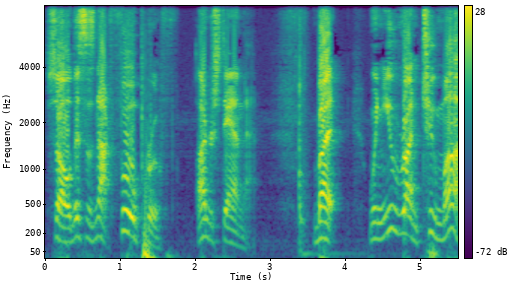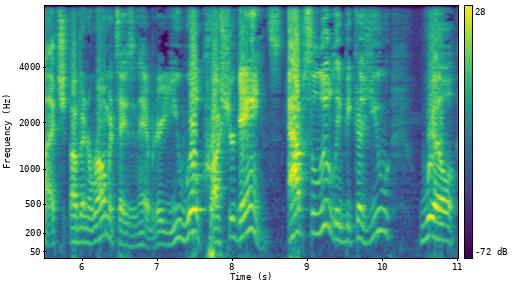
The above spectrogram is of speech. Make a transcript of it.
So this is not foolproof. Understand that. But when you run too much of an aromatase inhibitor, you will crush your gains. Absolutely, because you will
